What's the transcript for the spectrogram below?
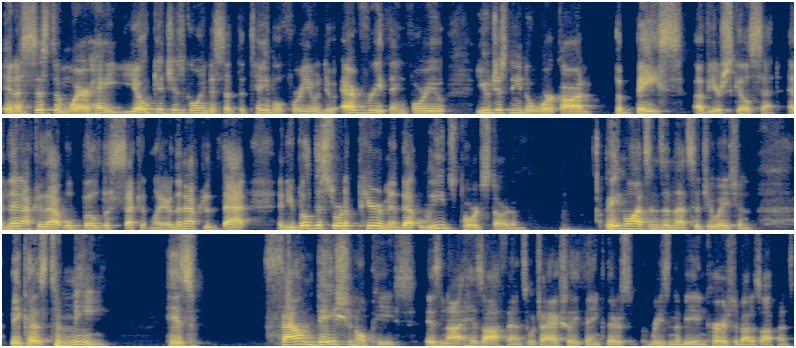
in a system where, hey, Jokic is going to set the table for you and do everything for you. You just need to work on the base of your skill set. And then after that, we'll build the second layer. And then after that, and you build this sort of pyramid that leads towards stardom. Peyton Watson's in that situation because to me, his foundational piece is not his offense, which I actually think there's reason to be encouraged about his offense.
